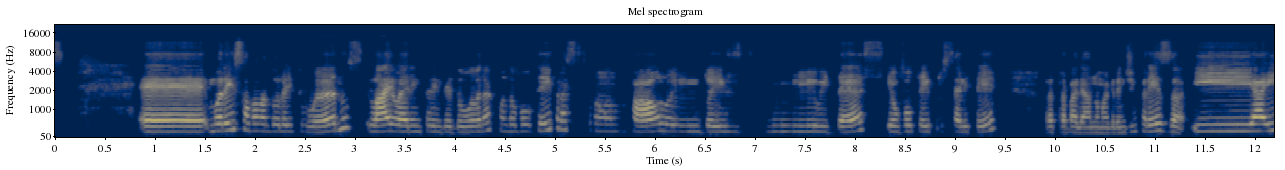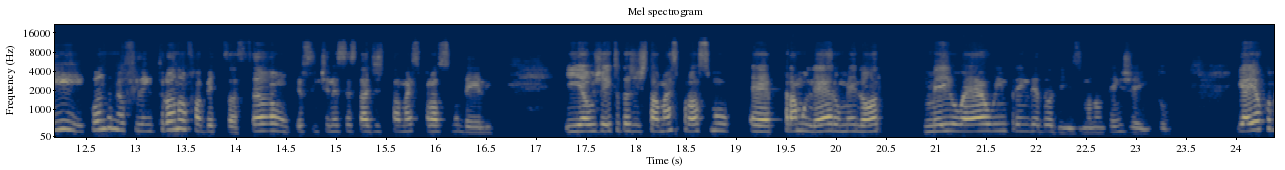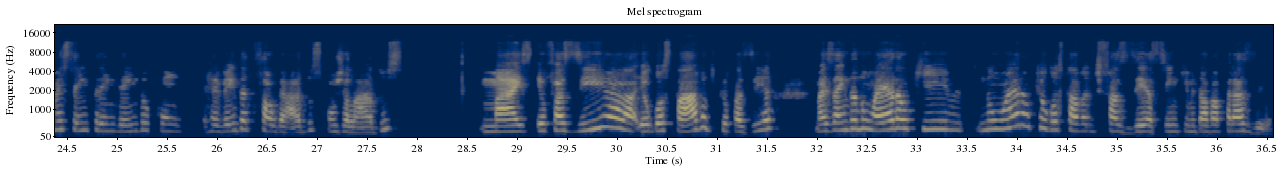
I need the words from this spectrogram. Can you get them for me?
É, morei em Salvador oito anos, lá eu era empreendedora. Quando eu voltei para São Paulo em 2010, eu voltei para o CLT para trabalhar numa grande empresa. E aí, quando meu filho entrou na alfabetização, eu senti necessidade de estar mais próximo dele. E é o jeito da gente estar mais próximo é, para a mulher, o melhor meio é o empreendedorismo, não tem jeito. E aí eu comecei empreendendo com revenda de salgados congelados, mas eu fazia, eu gostava do que eu fazia, mas ainda não era o que não era o que eu gostava de fazer assim, que me dava prazer.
